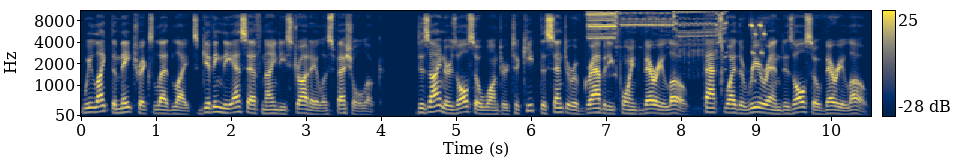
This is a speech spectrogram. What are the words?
We like the matrix LED lights giving the SF90 Stradale a special look. Designers also wanted to keep the center of gravity point very low, that's why the rear end is also very low.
